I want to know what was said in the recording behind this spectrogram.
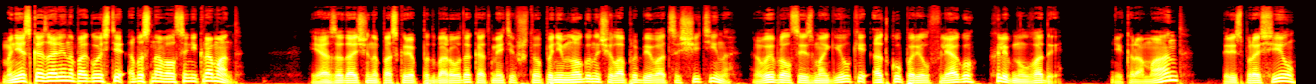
Мне сказали, на погосте обосновался некромант». Я озадаченно поскреб подбородок, отметив, что понемногу начала пробиваться щетина. Выбрался из могилки, откупорил флягу, хлебнул воды. «Некромант?» — переспросил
